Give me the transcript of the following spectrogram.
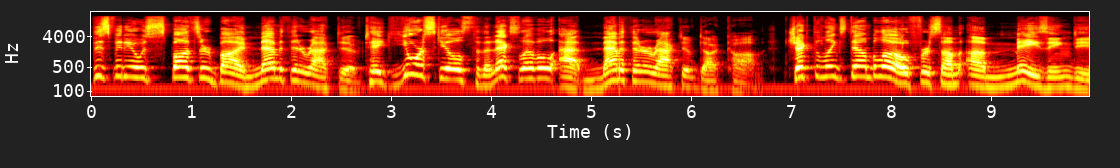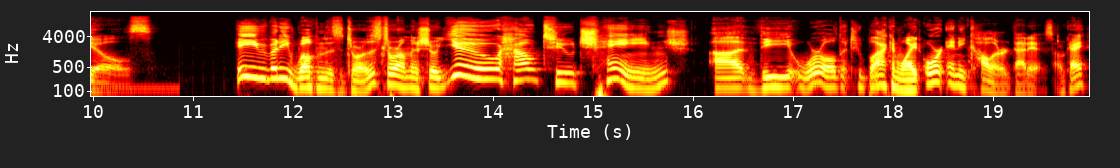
This video is sponsored by Mammoth Interactive. Take your skills to the next level at mammothinteractive.com. Check the links down below for some amazing deals. Hey everybody, welcome to this tutorial. This tutorial I'm going to show you how to change uh, the world to black and white or any color that is, okay?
